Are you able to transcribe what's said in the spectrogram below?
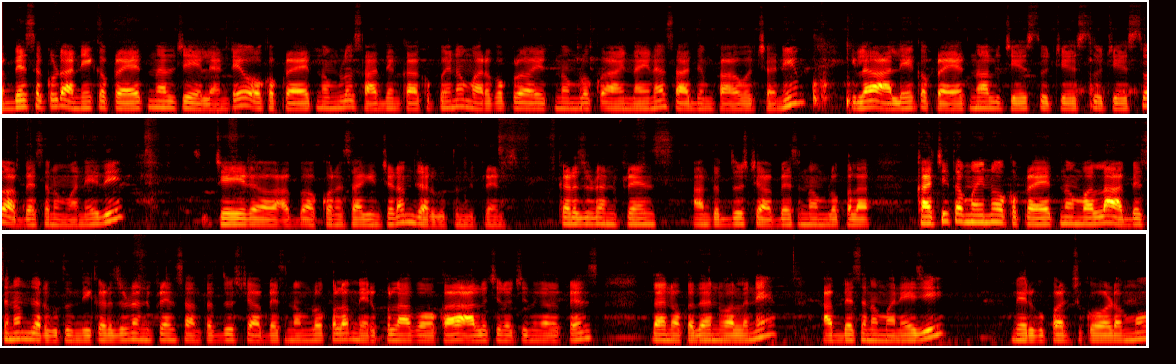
అభ్యాసకుడు అనేక ప్రయత్నాలు చేయాలి. అంటే ఒక ప్రయత్నంలో సాధ్యం కాకపోయినా మరొక ప్రయత్నంలో అయినా సాధ్యం కావచ్చు అని ఇలా అనేక ప్రయత్నాలు చేస్తూ చేస్తూ చేస్తూ అభ్యాసనం అనేది చేయడం కొనసాగించడం జరుగుతుంది ఫ్రెండ్స్. ఇక్కడ చూడండి ఫ్రెండ్స్ అంతర్దృష్టి అభ్యసనం లోపల ఖచ్చితమైన ఒక ప్రయత్నం వల్ల అభ్యసనం జరుగుతుంది. ఇక్కడ చూడండి ఫ్రెండ్స్ అంతర్దృష్టి అభ్యసనం లోపల మెరుపులాగా ఒక ఆలోచన వచ్చింది కదా ఫ్రెండ్స్ దాని ఒకదాని వల్లనే అభ్యసనం అనేది మెరుగుపరచుకోవడము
